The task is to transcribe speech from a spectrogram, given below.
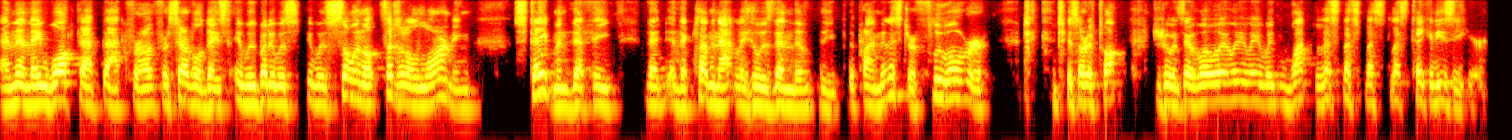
and then they walked that back for for several days. It was but it was it was so such an alarming statement that the that that Clement Attlee, who was then the, the, the prime minister, flew over to, sort of talk to him and say, well, wait, wait, wait, wait, what? Let's let's let's let's take it easy here.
